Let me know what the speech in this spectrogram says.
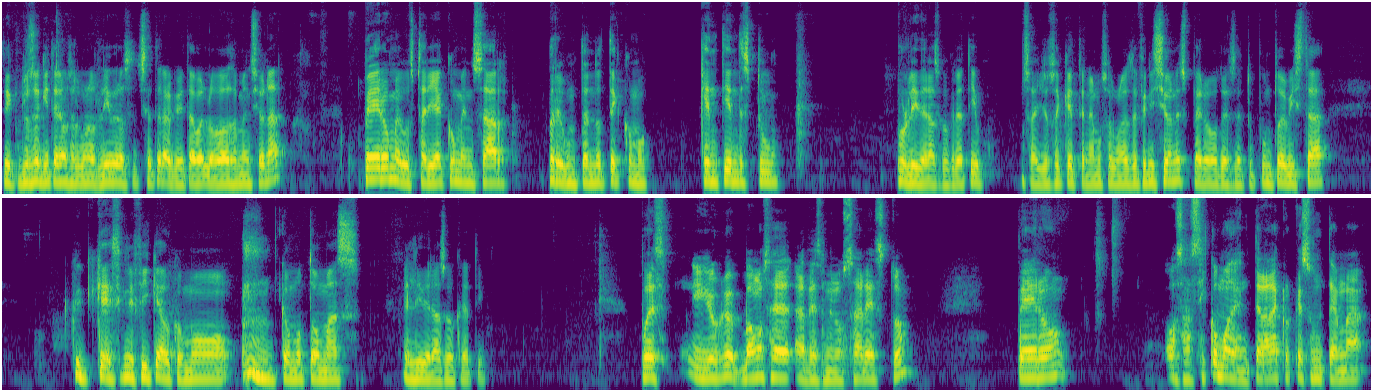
incluso aquí tenemos algunos libros, etcétera, que ahorita lo vas a mencionar, pero me gustaría comenzar preguntándote como, ¿qué entiendes tú por liderazgo creativo? O sea, yo sé que tenemos algunas definiciones, pero desde tu punto de vista, ¿qué significa o cómo, cómo tomas el liderazgo creativo? Pues yo creo que vamos a, desmenuzar esto, pero o sea, así como de entrada, creo que es un tema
